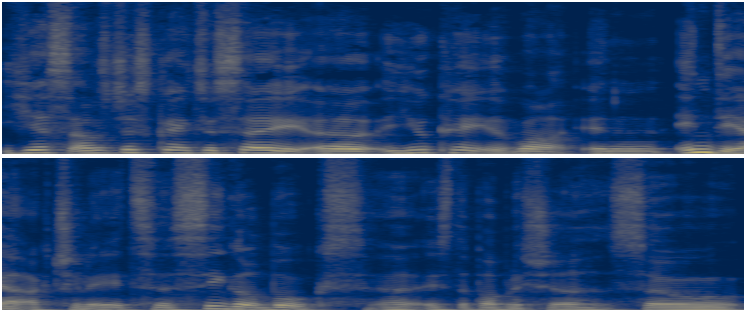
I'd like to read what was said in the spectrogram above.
Yes, I was just going to say uh, UK. Well, in India, actually, it's uh, Seagull Books uh, is the publisher. So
